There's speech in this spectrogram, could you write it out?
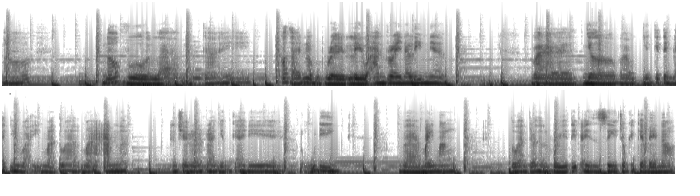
nó nó vừa là một cái, có thể là một liều adrenaline nha. Và nhờ vào những cái template như vậy mà tụi mà anh á anh generate ra những cái idea đủ điên và may mắn tụi anh trở thành creative agency trong cái campaign đó.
